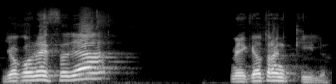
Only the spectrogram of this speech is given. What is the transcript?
yo con eso ya me quedo tranquilo.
